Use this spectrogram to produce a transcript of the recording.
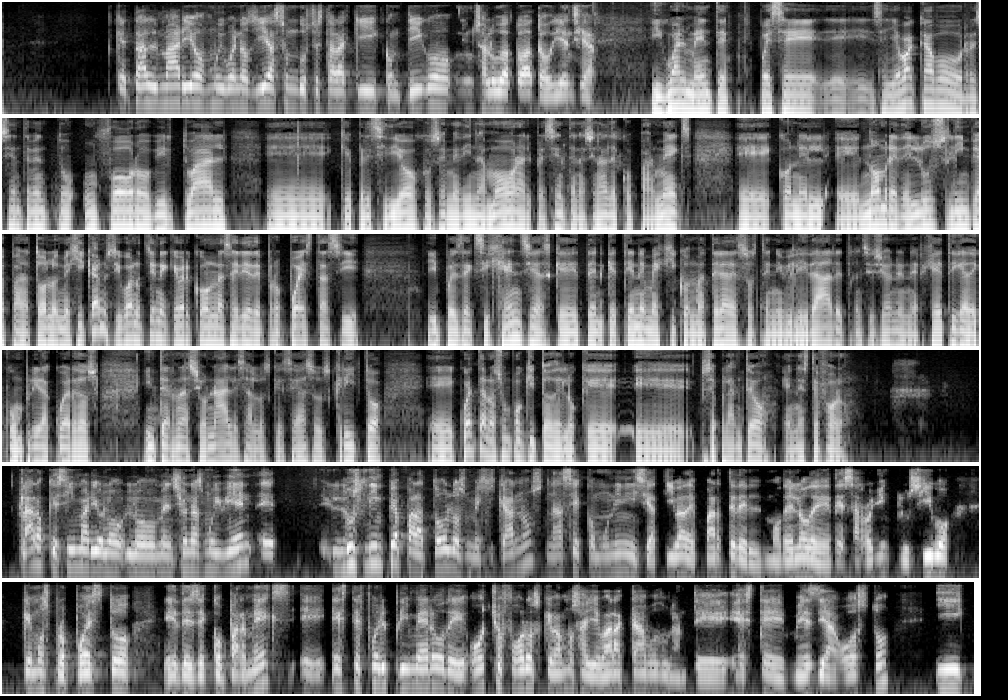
¿Qué tal, Mario? Muy buenos días, un gusto estar aquí contigo y un saludo a toda tu audiencia. Igualmente, pues eh, se llevó a cabo recientemente un foro virtual eh, que presidió José Medina Mora, el presidente nacional de Coparmex, eh, con el nombre de Luz Limpia para todos los mexicanos. Y bueno, tiene que ver con una serie de propuestas y y pues de exigencias que, que tiene México en materia de sostenibilidad, de transición energética, de cumplir acuerdos internacionales a los que se ha suscrito. Eh, cuéntanos un poquito de lo que eh, se planteó en este foro. Claro que sí, Mario, lo, mencionas muy bien. Eh, Luz Limpia para todos los mexicanos nace como una iniciativa de parte del modelo de desarrollo inclusivo que hemos propuesto eh, desde Coparmex. Eh, este fue el primero de ocho foros que vamos a llevar a cabo durante este mes de agosto y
